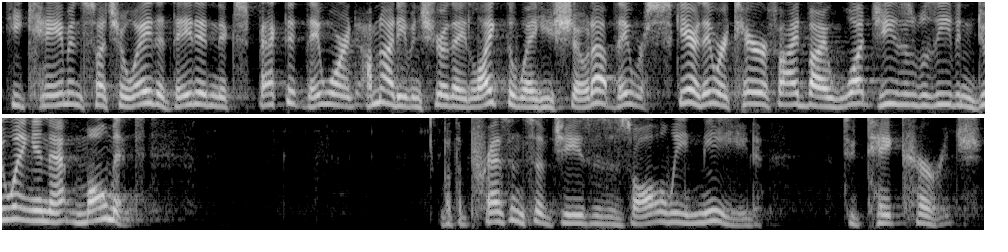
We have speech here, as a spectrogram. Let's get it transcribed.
he came in such a way that they didn't expect it. They weren't, I'm not even sure they liked the way he showed up. They were scared. They were terrified by what Jesus was even doing in that moment. But the presence of Jesus is all we need to take courage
